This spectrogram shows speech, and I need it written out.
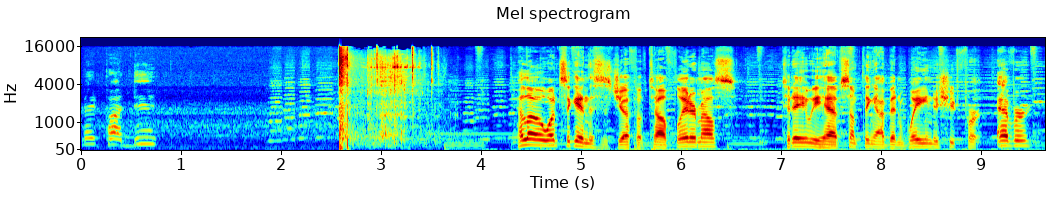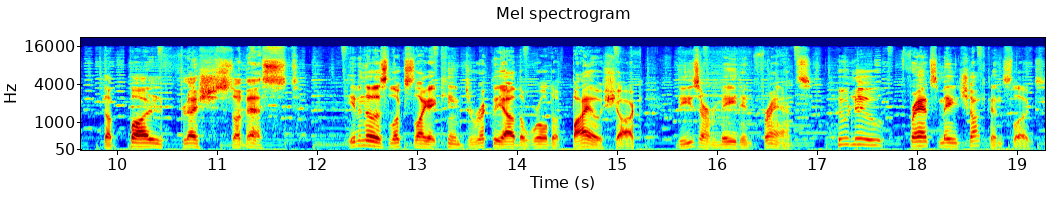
Peut-être pas deux. Hello, once again, this is Jeff of Tau Mouse. Today we have something I've been waiting to shoot forever, the Balle Flèche Sauvestre. Even though this looks like it came directly out of the world of Bioshock, these are made in France. Who knew France made shotgun slugs?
